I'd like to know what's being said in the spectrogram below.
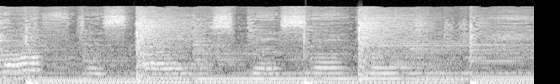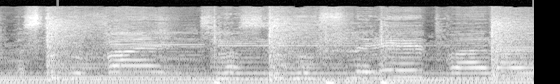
gehofft, dass alles besser wird. Hast du geweint, hast du gefleht, weil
